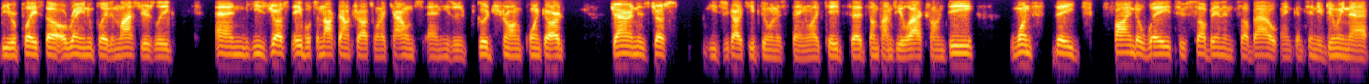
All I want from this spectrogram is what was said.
he replaced uh, Orain, who played in last year's league and he's just able to knock down shots when it counts. And he's a good, strong point guard. Jerrin is just he's just got to keep doing his thing. Like Cade said, sometimes he lacks on D. Once they find a way to sub in and sub out and continue doing that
